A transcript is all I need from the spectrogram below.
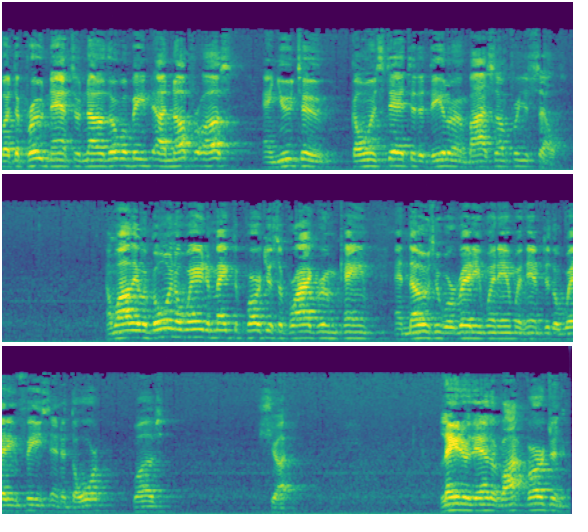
But the prudent answered, No, there will be enough for us and you too. Go instead to the dealer and buy some for yourselves. And while they were going away to make the purchase, the bridegroom came, and those who were ready went in with him to the wedding feast, and the door was shut. Later, the other virgins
